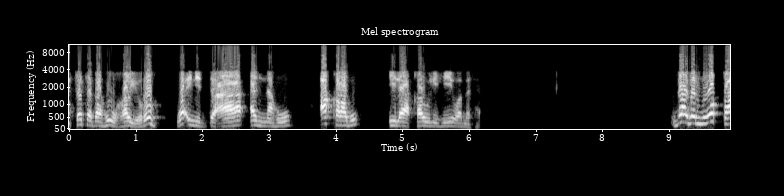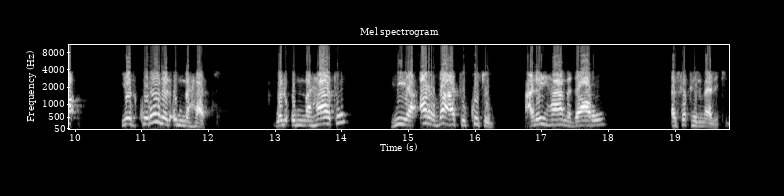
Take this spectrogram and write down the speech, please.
كتبه غيره وإن ادعى أنه أقرب إلى قوله ومذهب. بعد الموطأ يذكرون الأمهات والأمهات هي أربعة كتب عليها مدار الفقه المالكي.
